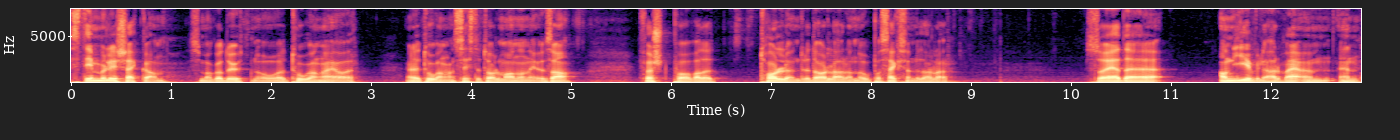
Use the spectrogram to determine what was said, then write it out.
stimulisjekkene som har gått ut nå to ganger i år, eller to ganger de siste tolv månedene i USA Først på var det 1200 dollar, og nå på 600 dollar. Så er det angivelig har en,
